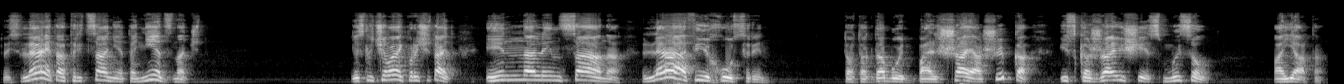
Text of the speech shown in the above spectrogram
То есть ля это отрицание, это нет, значит. Если человек прочитает «Инна линсана ля фи хусрин», то тогда будет большая ошибка, искажающая смысл аята.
